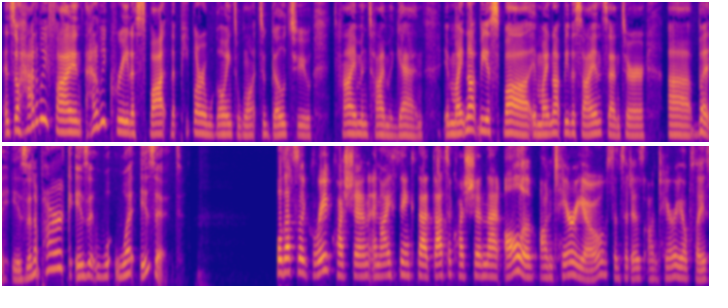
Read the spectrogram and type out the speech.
And so how do we find how do we create a spot that people are going to want to go to time and time again? It might not be a spa, it might not be the science center, uh, but is it a park? Is it what is it? Well, that's a great question. And I think that that's a question that all of Ontario, since it is Ontario Place,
